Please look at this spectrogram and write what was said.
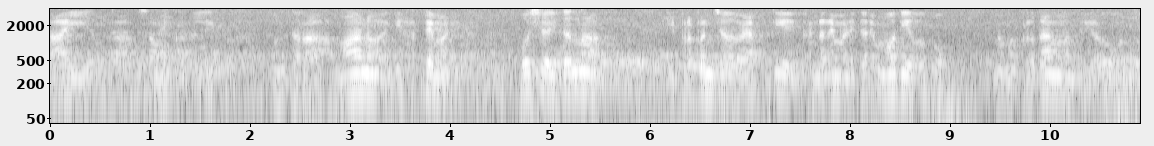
ತಾಯಿ ಅವರ ಸಮ್ಮುಖದಲ್ಲಿ ಒಂಥರ ಅಮಾನವಾಗಿ ಹತ್ಯೆ ಮಾಡಿದ್ದಾರೆ. ಬಹುಶಃ ಇದನ್ನು ಈ ಪ್ರಪಂಚ ವ್ಯಾಪ್ತಿ ಖಂಡನೆ ಮಾಡಿದ್ದಾರೆ. ಮೋದಿಯವರು ನಮ್ಮ ಪ್ರಧಾನಮಂತ್ರಿಗಳು ಒಂದು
